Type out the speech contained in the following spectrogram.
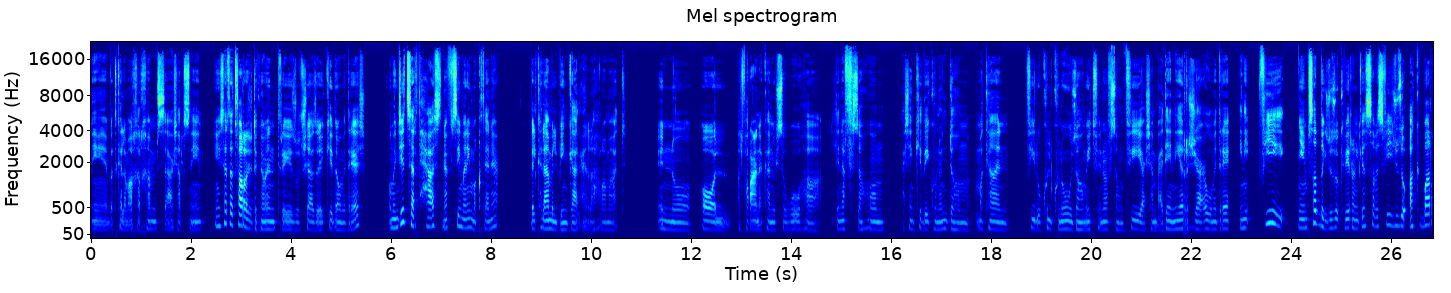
يعني بتكلم آخر خمس عشر سنين يعني صرت أتفرج documentaries وأشياء زي كذا ومدري إيش. ومن جد صرت حاس نفسي ماني مقتنع. بالكلام اللي بينقال عن الأهرامات إنه أول الفراعنة كانوا يسووها لنفسهم عشان كذا يكون عندهم مكان فيه له كل كنوزهم يدفنوا نفسهم فيه عشان بعدين يرجعوا مدري يعني في يعني مصدق جزء كبير من القصة بس في جزء أكبر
